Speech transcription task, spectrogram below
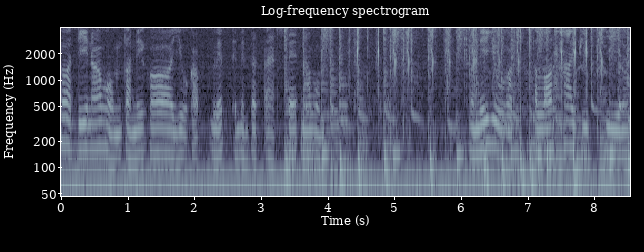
สวัสดีนะครับผม ตอนนี้ก็อยู่กับเว็บ MM88 เซตนะครับผม วันนี้อยู่กับสล็อตค่าย PP นะ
